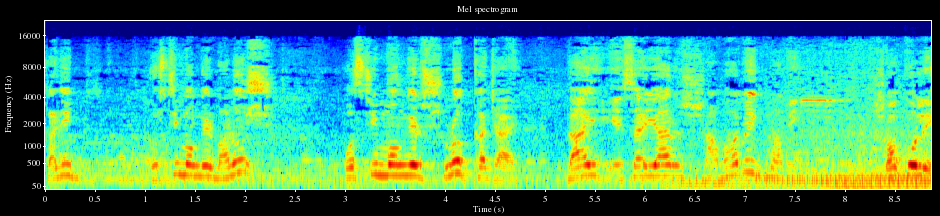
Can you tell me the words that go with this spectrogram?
কাজে পশ্চিমবঙ্গের মানুষ পশ্চিমবঙ্গের সুরক্ষা চায়। তাই এসআইআর স্বাভাবিকভাবে সকলে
